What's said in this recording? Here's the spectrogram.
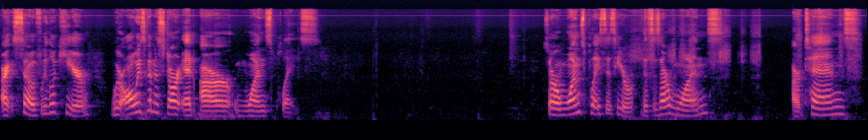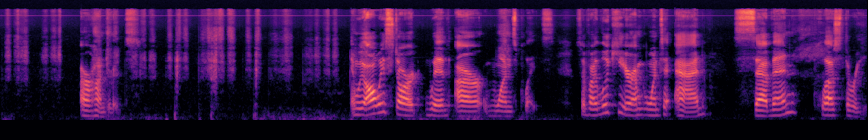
All right, so if we look here, we're always going to start at our ones place. So our ones place is here. This is our ones, our tens, our hundreds. And we always start with our ones place. So if I look here, I'm going to add 7 plus 3.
